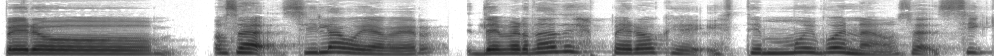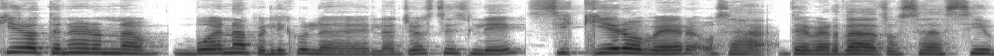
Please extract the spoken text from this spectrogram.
Pero, o sea, sí la voy a ver. De verdad espero que esté muy buena. O sea, sí quiero tener una buena película de la Justice League. Sí quiero ver, o sea, de verdad, o sea, si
